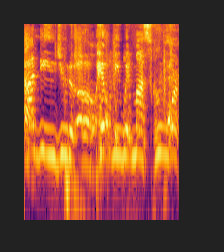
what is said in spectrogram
I need you to uh, help me with my schoolwork.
